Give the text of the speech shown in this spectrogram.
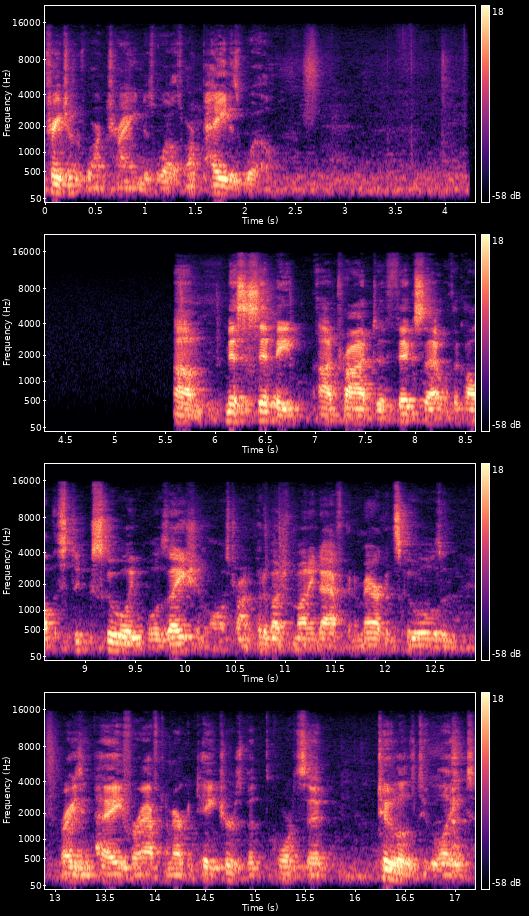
Teachers weren't trained as well, weren't paid as well. Um, Mississippi uh, tried to fix that, what they call the school equalization laws, trying to put a bunch of money to African American schools and raising pay for African American teachers, but the court said too little, too late.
